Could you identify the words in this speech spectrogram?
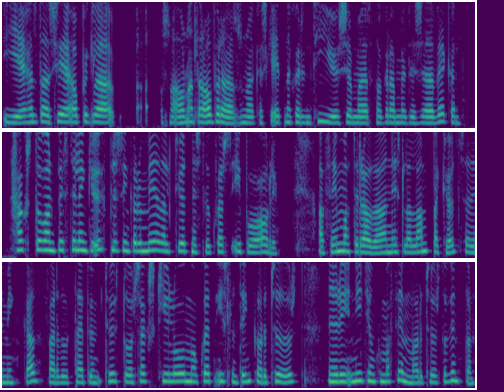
ég held að sé ábyggla ánallar ábyrðar, svona kannski einna hverjum tíu sem er þá grænmyndis eða vegan. Hagstofan byrti lengi upplýsingar um meðal kjötnislu hvers íbúa ári. Af þeim átti ráða að neysla lambakjöt segði minkað, farið úr tæpum 26 kílóum á hvern Íslanding árið 2000 niður í 19,5 árið 2015.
